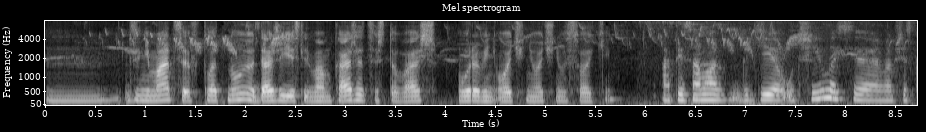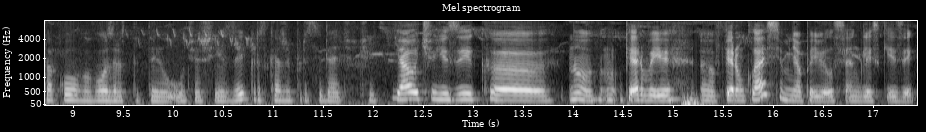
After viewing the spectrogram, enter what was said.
заниматься вплотную, даже если вам кажется, что ваш уровень очень-очень высокий. А ты сама где училась? Э, вообще с какого возраста ты учишь язык? Расскажи про себя чуть-чуть. Я учу язык, э, ну, первый, э, в первом классе у меня появился английский язык.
